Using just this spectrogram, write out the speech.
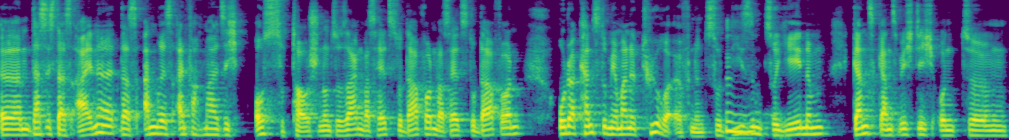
Ähm, das ist das eine. Das andere ist einfach mal sich auszutauschen und zu sagen, was hältst du davon, was hältst du davon? Oder kannst du mir mal eine Türe öffnen zu mhm. diesem, zu jenem? Ganz, ganz wichtig. Und ähm,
